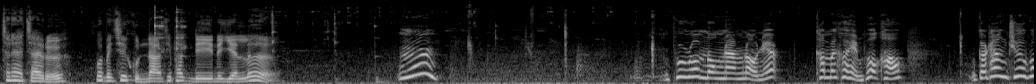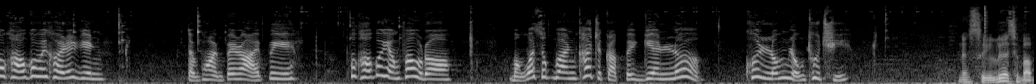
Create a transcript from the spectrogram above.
เจ้าแน่ใจหรือ ว่าเป็นชื่อขุนนางที่พักดีในเยลเลอร์ผู้ร่วมลงนามเหล่านี้ข้าไม่เคยเห็นพวกเขา กระทั่งชื่อพวกเขาก็ไม่เคยได้ยิน แต่ผ่านไปหลายปี พวกเขาก็ยังเฝ้ารอหวังว่าสักวันข้าจะกลับไปเย็นเลิกคนล้มหลงทูฉี หนังสือเลือดฉบับ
